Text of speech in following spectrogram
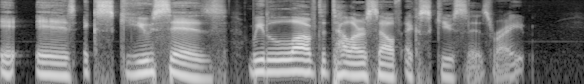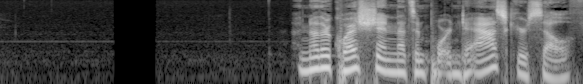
It is excuses. We love to tell ourselves excuses, right? Another question that's important to ask yourself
